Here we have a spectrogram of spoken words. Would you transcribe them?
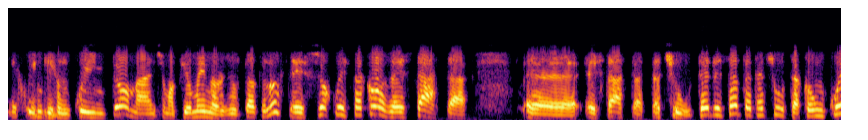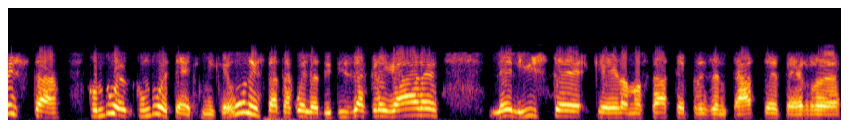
e quindi un quinto, ma insomma più o meno il risultato è lo stesso. Questa cosa è stata, eh, è stata taciuta ed è stata taciuta con, questa, con, due, con due tecniche. Una è stata quella di disaggregare le liste che erano state presentate per,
